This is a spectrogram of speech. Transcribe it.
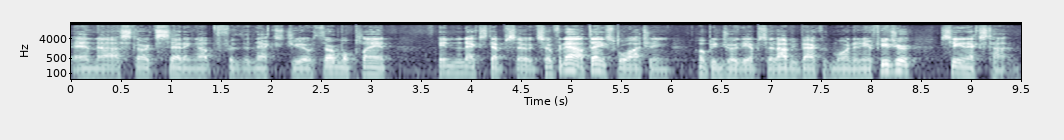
and uh, start setting up for the next geothermal plant in the next episode. So for now, thanks for watching. Hope you enjoyed the episode. I'll be back with more in the near future. See you next time.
